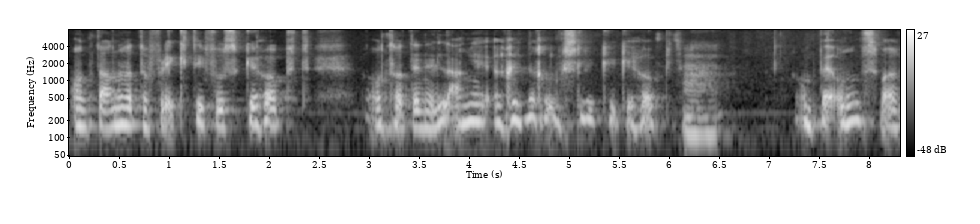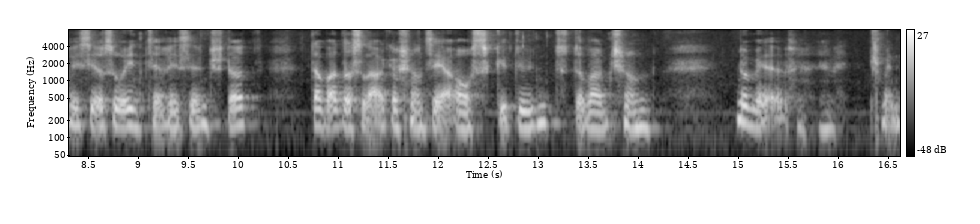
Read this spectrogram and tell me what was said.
Und dann hat er Flecktyphus gehabt und hat eine lange Erinnerungslücke gehabt. Und bei uns war es ja so in Theresienstadt, da war das Lager schon sehr ausgedünnt, da waren schon nur mehr, ich meine,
